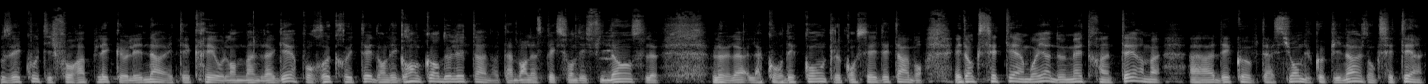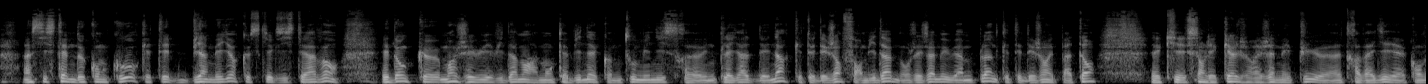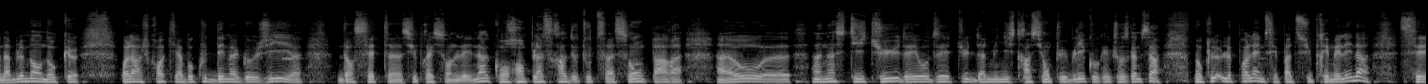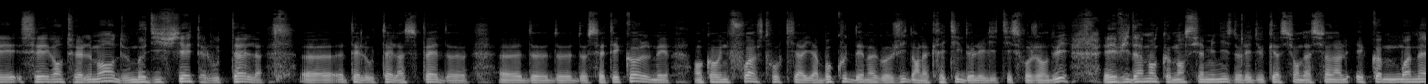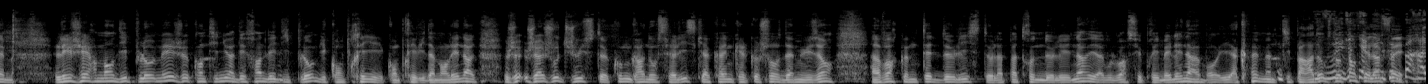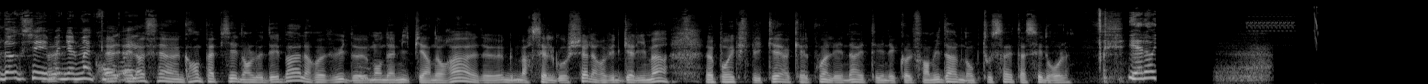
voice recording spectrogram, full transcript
vous écoute, il faut rappeler que l'ENA a été créée au lendemain de la guerre pour recruter dans les grands corps de l'État, notamment l'inspection des finances, la, Cour des comptes, le Conseil d'État. Bon. Et donc c'était un moyen de mettre un terme à des cooptations, du copinage. Donc c'était un, système de concours qui était bien meilleur que ce qui existait avant. Et donc euh, moi j'ai eu évidemment à mon cabinet, comme tout ministre, une pléiade d'énarques qui étaient des gens formidables, dont j'ai jamais eu à me plaindre, qui étaient des gens épatants, et qui, sans lesquels j'aurais jamais pu euh, travailler convenablement. Donc euh, voilà je crois qu'il y a beaucoup de démagogie euh, dans cette euh, suppression de l'ENA qu'on remplacera de toute façon par un haut, euh, un institut des hautes études d'administration publique ou quelque chose comme ça. Donc le, problème, c'est pas de supprimer l'ENA, c'est éventuellement de modifier tel ou tel, tel ou tel aspect de, de, cette école. Mais encore une fois, je trouve qu'il y, a beaucoup de démagogie dans la critique de l'élitisme aujourd'hui. Évidemment, comme ancien ministre de l'Éducation nationale et comme moi-même légèrement diplômé, je continue à défendre les diplômes, y compris, y compris évidemment l'ENA. J'ajoute juste Cum Grano Salis, qui a quand même quelque chose d'amusant à avoir comme tête de liste la patronne de l'ENA et à vouloir supprimer l'ENA. Bon, il y a quand même un petit paradoxe. D'autant qu'elle a fait. paradoxe chez Emmanuel Macron. Elle, a fait un grand papier dans le débat, la revue de mon ami Pierre Nora, de Marcel Gauchet, la revue de Gallimard, euh, pour expliquer à quel point l'ENA était une école formidable. Donc tout ça est assez drôle. Et alors,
